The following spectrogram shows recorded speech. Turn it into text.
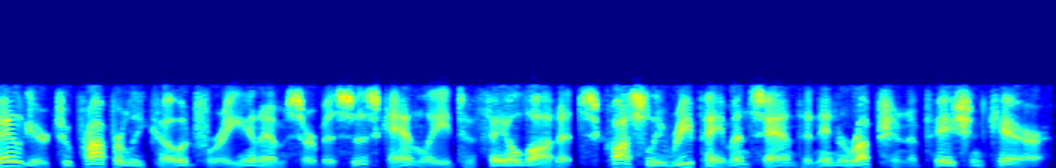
Failure to properly code for E&M services can lead to failed audits, costly repayments, and an interruption of patient care.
